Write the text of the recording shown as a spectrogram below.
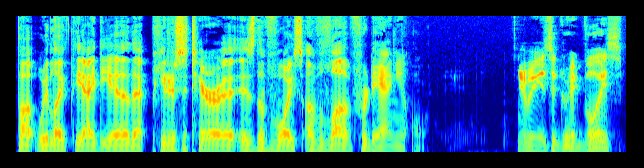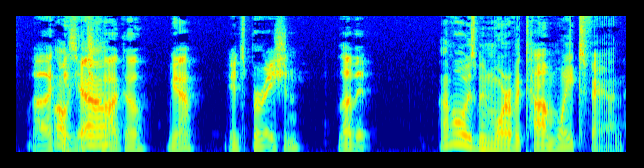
but we like the idea that Peter Cetera is the voice of love for Daniel. I mean, it's a great voice. I like Oh, yeah. Chicago. Yeah, inspiration. Love it. I've always been more of a Tom Waits fan.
